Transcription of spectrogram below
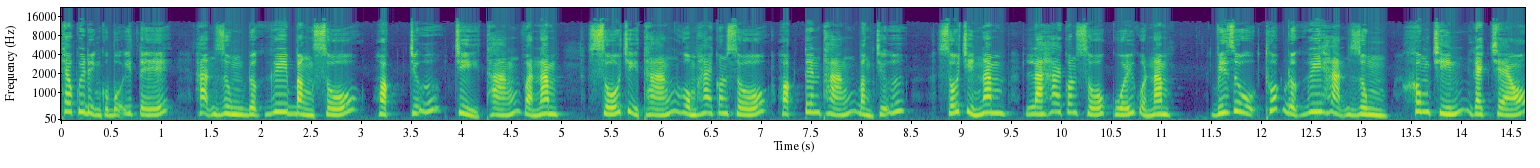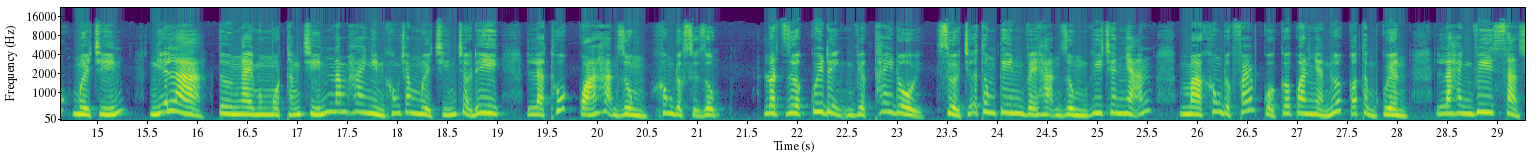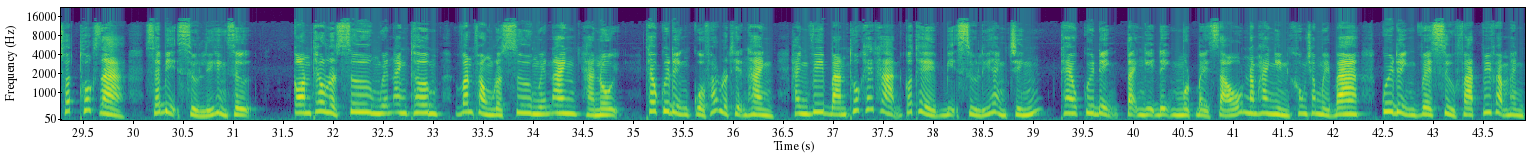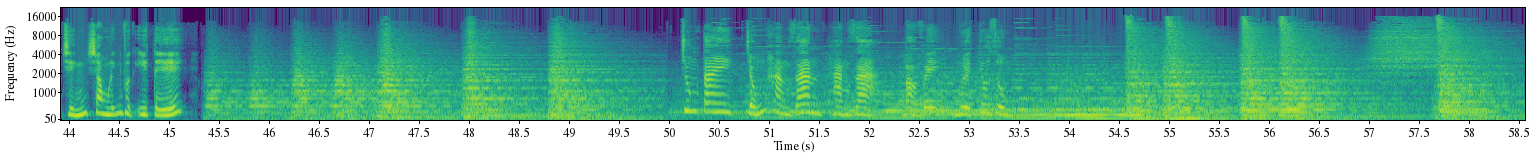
theo quy định của Bộ Y tế, hạn dùng được ghi bằng số hoặc chữ chỉ tháng và năm. Số chỉ tháng gồm hai con số hoặc tên tháng bằng chữ. Số chỉ năm là hai con số cuối của năm. Ví dụ, thuốc được ghi hạn dùng 09 gạch chéo 19 nghĩa là từ ngày 1 tháng 9 năm 2019 trở đi là thuốc quá hạn dùng không được sử dụng. Luật dược quy định việc thay đổi, sửa chữa thông tin về hạn dùng ghi trên nhãn mà không được phép của cơ quan nhà nước có thẩm quyền là hành vi sản xuất thuốc giả sẽ bị xử lý hình sự. Còn theo luật sư Nguyễn Anh Thơm, Văn phòng luật sư Nguyễn Anh, Hà Nội, theo quy định của pháp luật hiện hành, hành vi bán thuốc hết hạn có thể bị xử lý hành chính theo quy định tại Nghị định 176 năm 2013, quy định về xử phạt vi phạm hành chính trong lĩnh vực y tế. Chung tay chống hàng gian, hàng giả, bảo vệ người tiêu dùng.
